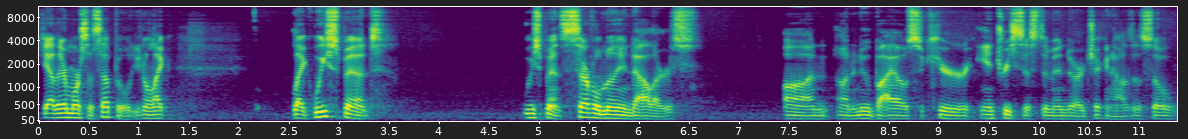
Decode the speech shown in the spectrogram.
yeah, they're more susceptible. You know, like like we spent we spent several million dollars on on a new biosecure entry system into our chicken houses. So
